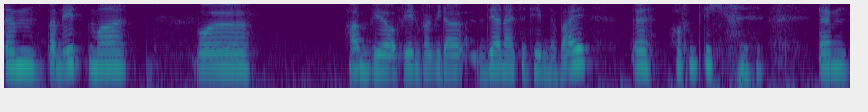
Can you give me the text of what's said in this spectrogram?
Ähm, beim nächsten Mal wohl haben wir auf jeden Fall wieder sehr nice Themen dabei. Äh, hoffentlich. ähm,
